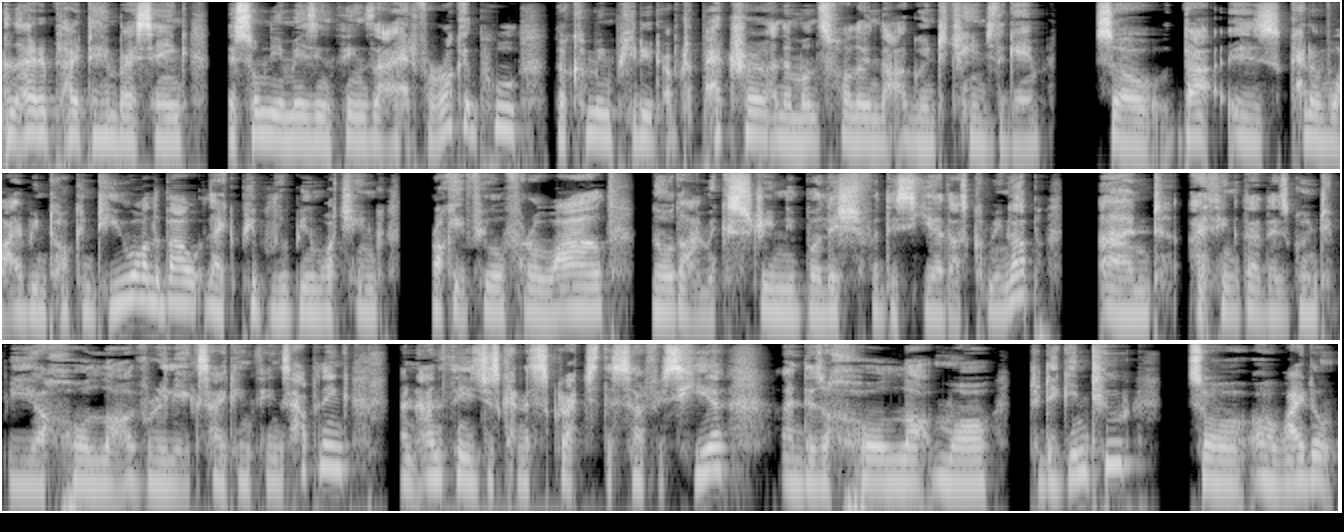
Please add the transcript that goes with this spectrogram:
And I replied to him by saying, There's so many amazing things that I had for Rocket Pool, the coming period up to Pectra, and the months following that are going to change the game. So that is kind of what I've been talking to you all about. Like people who've been watching Rocket Fuel for a while know that I'm extremely bullish for this year that's coming up. And I think that there's going to be a whole lot of really exciting things happening. And Anthony's just kind of scratched the surface here, and there's a whole lot more to dig into. So oh, why don't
